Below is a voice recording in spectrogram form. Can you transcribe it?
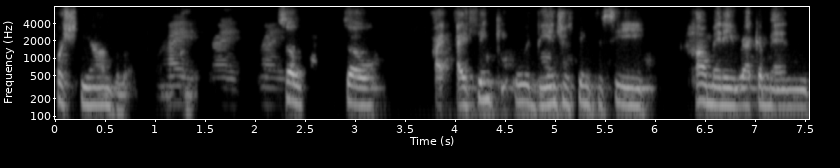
push the envelope? right. Right. Right. So, so I, I think it would be interesting to see how many recommend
